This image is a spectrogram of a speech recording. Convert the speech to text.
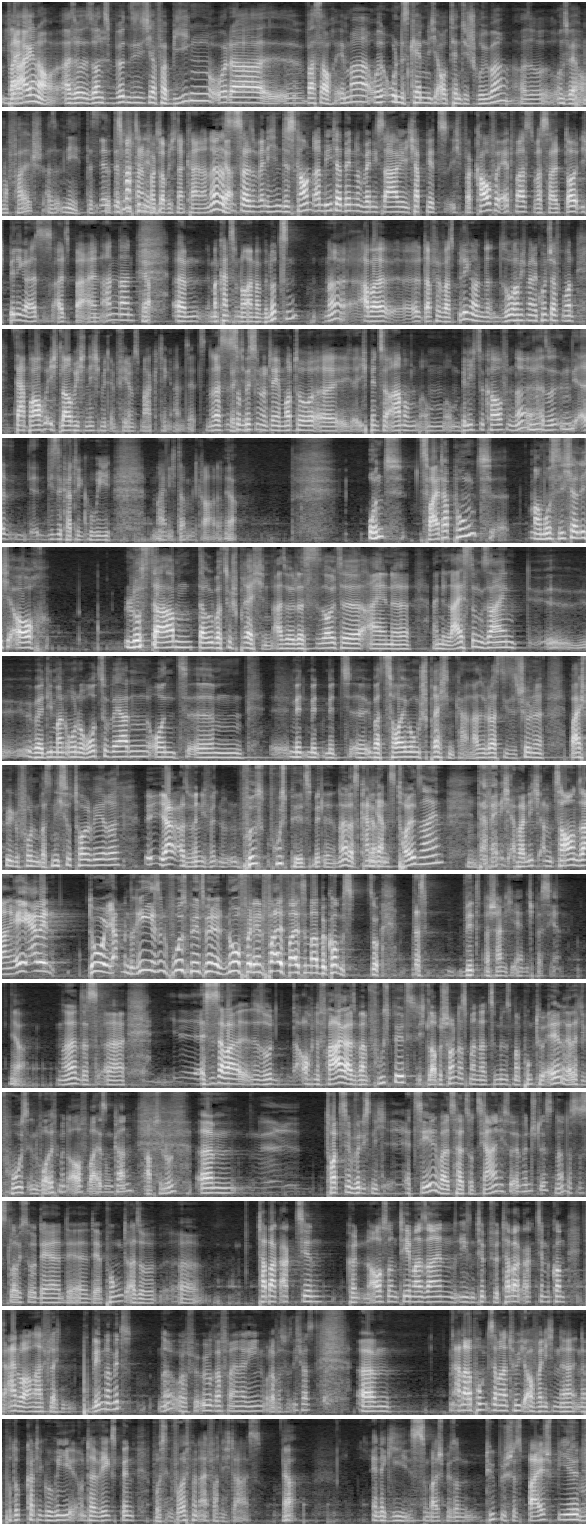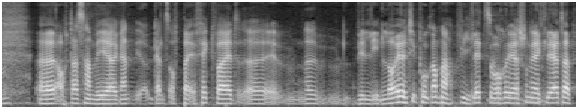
Ja, genau. Also sonst würden sie sich ja verbiegen oder äh, was auch immer und, und es käme nicht authentisch rüber. Also uns wäre auch noch falsch. Also nee, das, das, das macht einfach, glaube ich, dann keiner. Ne? Das ja. ist also, wenn ich ein Discount-Anbieter bin und wenn ich sage, ich habe jetzt, ich verkaufe etwas, was halt deutlich billiger ist als bei allen anderen. Ja. Ähm, man kann es nur einmal benutzen, ne? aber äh, dafür war es billiger und so habe ich meine Kundschaft gewonnen. Da brauche ich, glaube ich, nicht mit Empfehlungsmarketing ansetzen. Ne? Das ist Richtig. so ein bisschen unter dem Motto, äh, ich, ich, bin zu arm, um, um, um billig zu kaufen. Ne? Mhm. Also. Äh, diese Kategorie meine ich damit gerade. Ja. Und zweiter Punkt, man muss sicherlich auch Lust haben, darüber zu sprechen. Also das sollte eine, eine Leistung sein, über die man ohne rot zu werden und ähm, mit, mit, mit äh, Überzeugung sprechen kann. Also du hast dieses schöne Beispiel gefunden, was nicht so toll wäre. Ja, also wenn ich Fuß, Fußpilzmittel, ne, das kann ja. ganz toll sein. Hm. Da werde ich aber nicht am Zaun sagen, hey Erwin, du, ich habe ein riesen Fußpilzmittel, nur für den Fall, falls du mal bekommst. So, das wird wahrscheinlich eher nicht passieren. Ja. Ne, das, äh, es ist aber so auch eine Frage, also beim Fußpilz, ich glaube schon, dass man da zumindest mal punktuell ein relativ hohes Involvement aufweisen kann. Absolut. Ähm, trotzdem würde ich es nicht erzählen, weil es halt sozial nicht so erwünscht ist. Ne? Das ist, glaube ich, so der, der, der Punkt. Also äh, Tabakaktien könnten auch so ein Thema sein, ein Riesentipp für Tabakaktien bekommen. Der eine oder andere hat vielleicht ein Problem damit, ne? oder für Ölraffinerien oder was weiß ich was. Ähm, ein anderer Punkt ist aber natürlich auch, wenn ich in der, in der Produktkategorie unterwegs bin, wo das Involvement einfach nicht da ist. Ja. Energie ist zum Beispiel so ein typisches Beispiel. Mhm. Äh, auch das haben wir ja ganz, ganz oft bei Effektweit. Äh, ne, wir lehnen Loyalty-Programme ab, wie ich letzte Woche ja schon erklärt habe.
